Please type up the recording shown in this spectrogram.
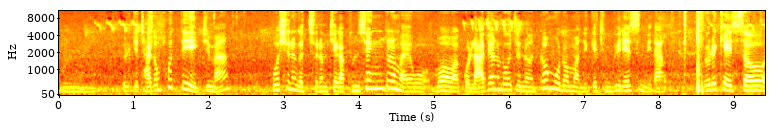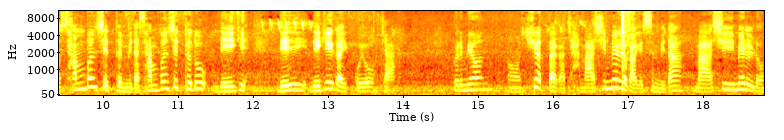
음, 이렇게 작은 포트에 있지만 보시는 것처럼 제가 군생들 모아갖고 라비앙 로즈는 금으로만 이렇게 준비를 했습니다. 이렇게 해서 3번 세트입니다. 3번 세트도 4개, 4, 4개가 있고요. 자, 그러면 어, 쉬었다가 자 마시멜로 가겠습니다. 마시멜로.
